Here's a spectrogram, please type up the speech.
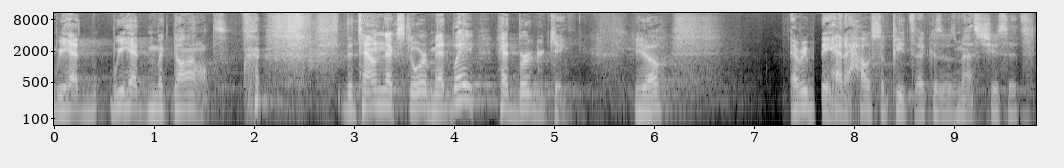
We had, we had McDonald's. the town next door, Medway, had Burger King. You know? Everybody had a house of pizza because it was Massachusetts.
